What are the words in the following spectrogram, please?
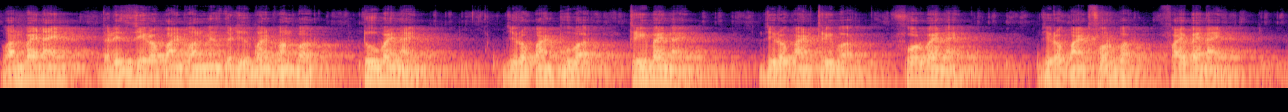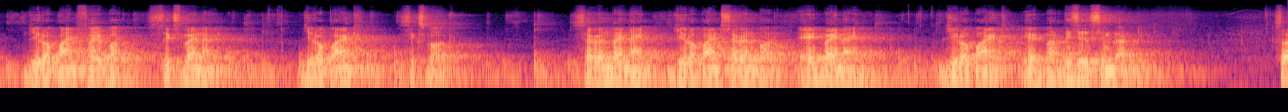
1 by 9 that is 0.1 means that is 0.1 bar. 2 by 9 0.2 bar. 3 by 9 0.3 bar. 4 by 9 0.4 bar. 5 by 9 0.5 bar. 6 by 9 0.6 bar. 7 by 9 0.7 bar. 8 by 9 0.8 bar. This is similarity so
